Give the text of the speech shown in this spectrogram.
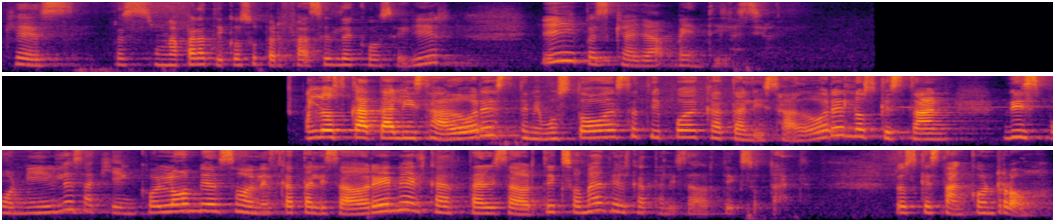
que es pues, un aparatico súper fácil de conseguir y pues que haya ventilación. Los catalizadores, tenemos todo este tipo de catalizadores, los que están disponibles aquí en Colombia son el catalizador N, el catalizador Tixomet y el catalizador Tixocat, los que están con rojo.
